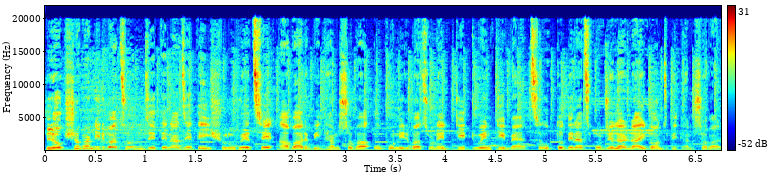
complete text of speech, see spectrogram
লোকসভা নির্বাচন যেতে না যেতেই শুরু হয়েছে আবার বিধানসভা উপনির্বাচনের টি টোয়েন্টি ম্যাচ উত্তর দিনাজপুর জেলার রায়গঞ্জ বিধানসভার।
